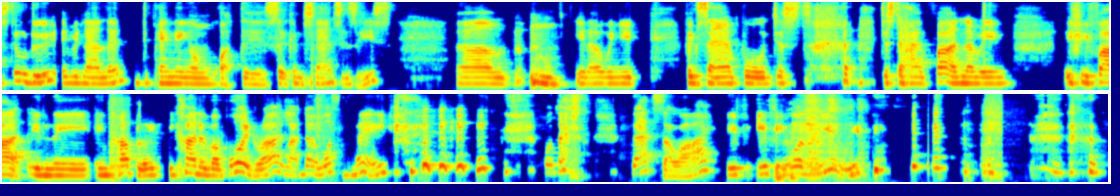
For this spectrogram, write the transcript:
still do every now and then, depending on what the circumstances is. Um, you know, when you, for example, just just to have fun, I mean, if you fart in the in public, you kind of avoid, right? Like, no, it wasn't me. well, that's that's a lie. If if it wasn't you.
